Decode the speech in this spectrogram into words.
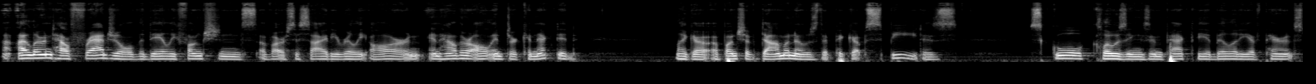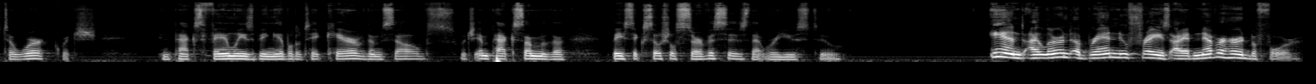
I learned how fragile the daily functions of our society really are and, and how they're all interconnected, like a, a bunch of dominoes that pick up speed as School closings impact the ability of parents to work, which impacts families being able to take care of themselves, which impacts some of the basic social services that we're used to. And I learned a brand new phrase I had never heard before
